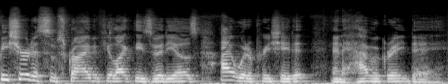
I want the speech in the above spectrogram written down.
be sure to subscribe if you like these videos. I would appreciate it, and have a great day.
